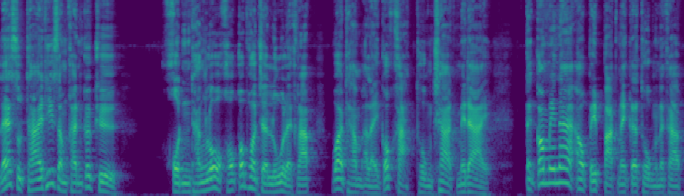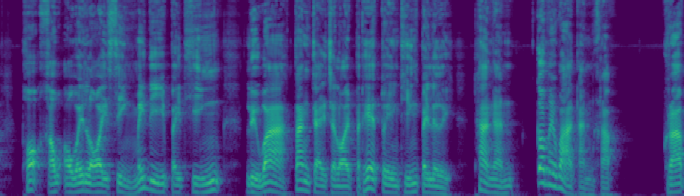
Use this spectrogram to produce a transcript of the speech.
และสุดท้ายที่สำคัญก็คือ คนทั้งโลกเขาก็พอจะรู้แหละครับ ว่าทำอะไรก็ขาดธงชาติไม่ได้ แต่ก็ไม่น่าเอาไปปักในกระทงนะครับ เพราะเขาเอาไว้ลอยสิ่งไม่ดีไปทิ้ง หรือว่าตั้งใจจะลอยประเทศตัวเองทิ้งไปเลย ถ้างั้นก็ไม่ว่ากันครับ ครับ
